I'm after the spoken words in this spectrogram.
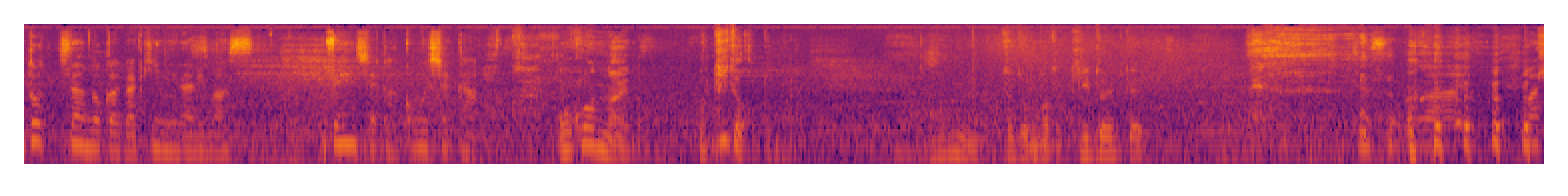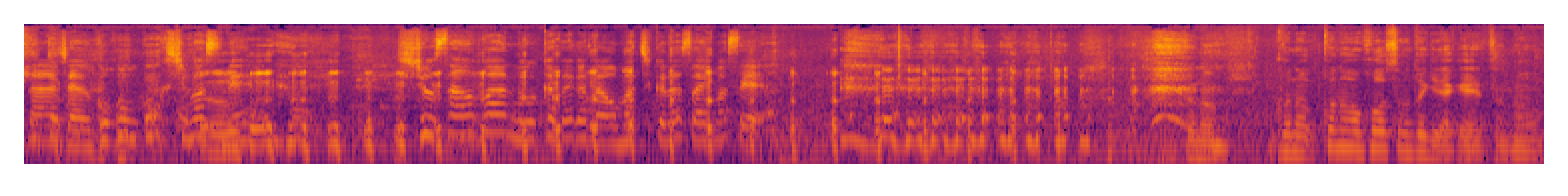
どっちなのかが気になります前者か後者か。分かんないの？聞いたことない、うん、ちょっとまた聞いといて。じゃあそこはまた じゃあご報告しますね。秘書さんファンの方々お待ちくださいませ。このこのこの放送の時だけその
